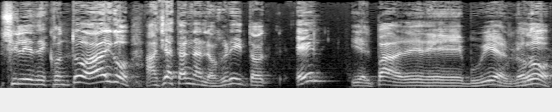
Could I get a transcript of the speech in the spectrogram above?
si le descontó algo, allá están los gritos. Él y el padre de Bouvier, los dos,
